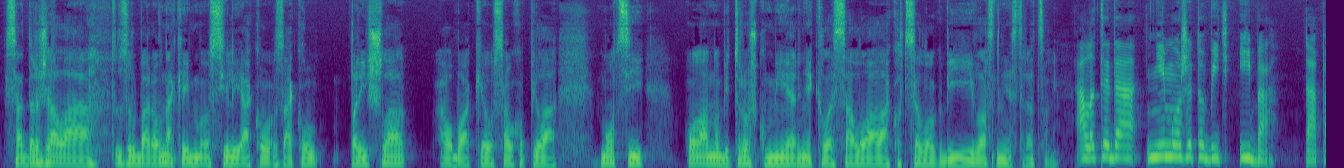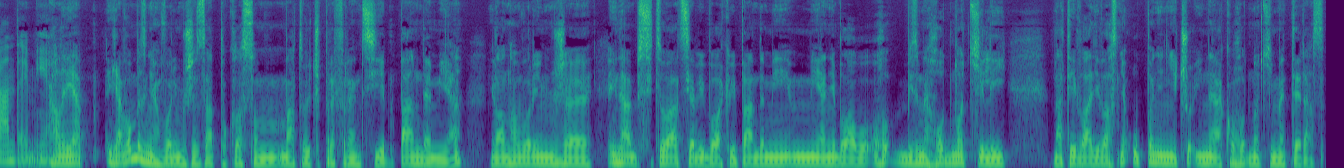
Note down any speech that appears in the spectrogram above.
sa držala zhruba rovnakej sily, ako za akou prišla, alebo akého sa uchopila moci, Olano by trošku mierne klesalo, ale ako celok by vlastne nestracali. Ale teda nemôže to byť iba tá pandémia. Ale ja, ja vôbec nehovorím, že za poklesom Matovič je pandémia. Ja len hovorím, že iná situácia by bola, keby pandémia nebola, alebo by sme hodnotili na tej vláde vlastne úplne niečo iné, ako hodnotíme teraz.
